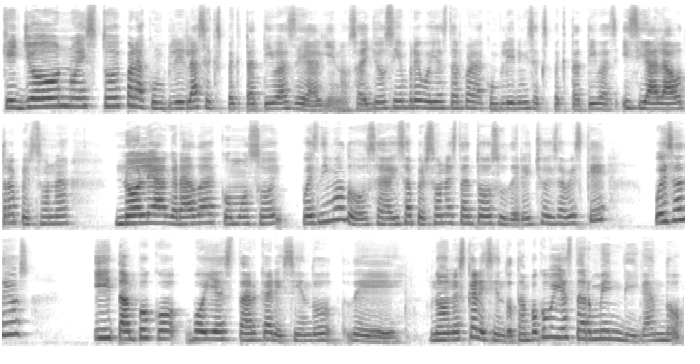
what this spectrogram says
que yo no estoy para cumplir las expectativas de alguien, o sea, yo siempre voy a estar para cumplir mis expectativas y si a la otra persona no le agrada como soy, pues ni modo, o sea, esa persona está en todo su derecho y sabes qué, pues adiós. Y tampoco voy a estar careciendo de... No, no es careciendo, tampoco voy a estar mendigando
